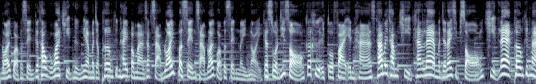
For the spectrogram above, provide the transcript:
300 กว่าเปอร์เซ็นต์ก็เท่ากับว่าขีดหนึ่งเนี่ยมันจะเพิ่มขึ้นให้ประมาณสัก 300% 300 กว่าเปอร์เซ็นต์หน่อยๆกับส่วนที่ 2 ก็คือไอตัวไฟล์ enhance ถ้าไม่ทำขีดขั้นแรกมันจะได้ 12 ขีดแรกเพิ่มขึ้นมา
